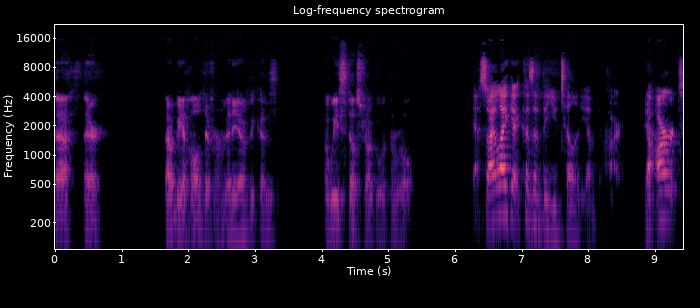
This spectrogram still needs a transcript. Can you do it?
uh, there that would be a whole different video because we still struggle with the rule. Yeah, so I like it because of the utility of the card. Yeah. The art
